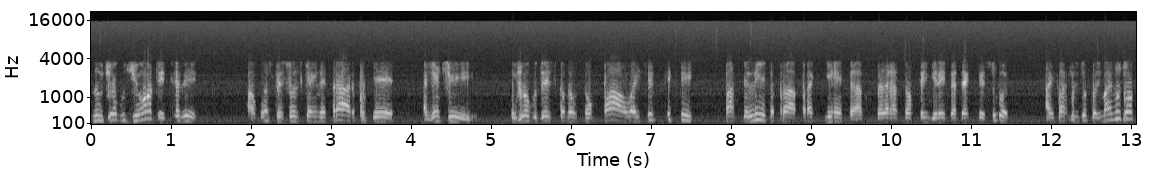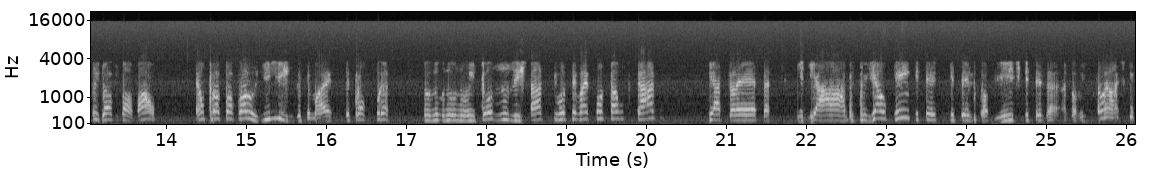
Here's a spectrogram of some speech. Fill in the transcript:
no jogo de ontem teve algumas pessoas que ainda entraram, porque a gente um jogo desse como é o São Paulo, aí sempre que facilita para que entre, a federação tem direito a 10 pessoas, aí facilita a coisa. Mas nos outros jogos normal, é um protocolo rígido demais. Você procura no, no, no, em todos os estados que você vai contar os casos de atleta, de, de árbitro, de alguém que teve, que teve Covid, que teve a Covid. Então eu acho que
